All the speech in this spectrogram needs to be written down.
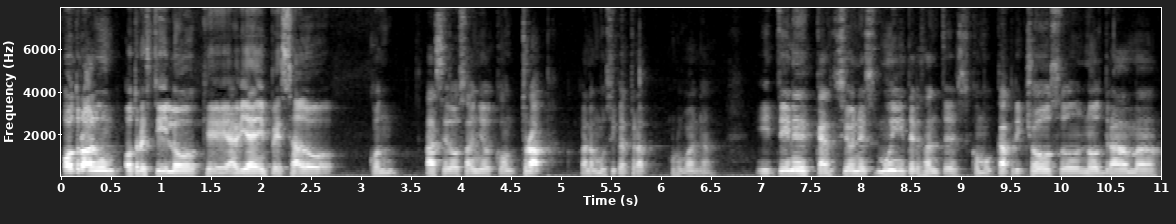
otro álbum, otro estilo que había empezado con, hace dos años con trap, con la música trap urbana. Y tiene canciones muy interesantes como Caprichoso, No Drama,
